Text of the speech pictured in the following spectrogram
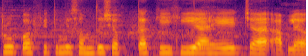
ट्रू कॉफी तुम्ही समजू शकता की ही आहे चा आपल्या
